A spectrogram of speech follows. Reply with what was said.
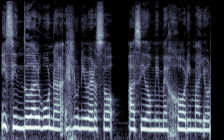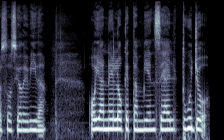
Y sin duda alguna, el universo ha sido mi mejor y mayor socio de vida. Hoy anhelo que también sea el tuyo.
